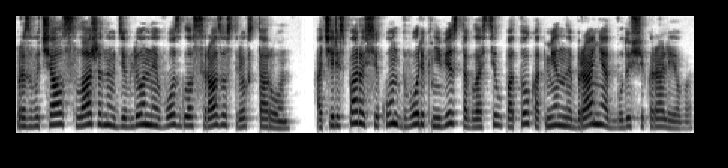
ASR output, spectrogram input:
Прозвучал слаженный удивленный возглас сразу с трех сторон, а через пару секунд дворик невест огласил поток отменной брани от будущей королевы.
